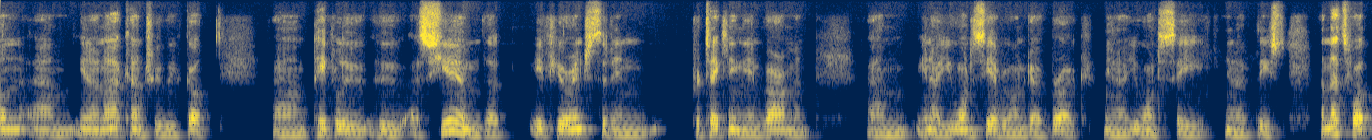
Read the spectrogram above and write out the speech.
on, um, you know, in our country, we've got um, people who, who assume that if you're interested in protecting the environment, um, you know, you want to see everyone go broke, you know, you want to see, you know, these, and that's what,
